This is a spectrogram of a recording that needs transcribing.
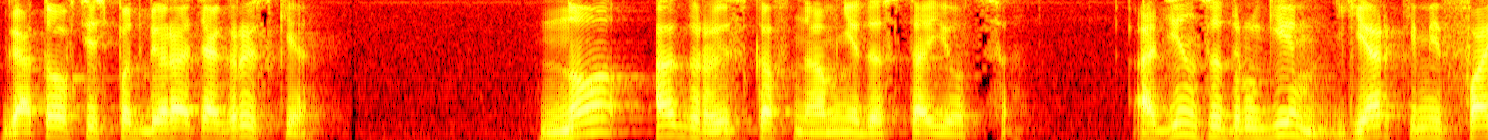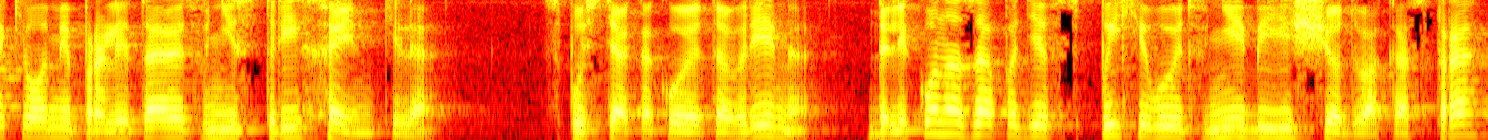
Готовьтесь подбирать огрызки!» Но огрызков нам не достается. Один за другим яркими факелами пролетают вниз три Хейнкеля. Спустя какое-то время далеко на западе вспыхивают в небе еще два костра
